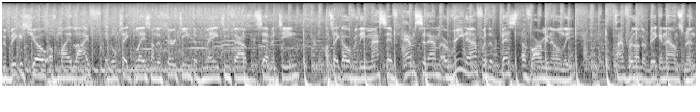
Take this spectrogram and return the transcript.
the biggest show of my life. It will take place on the 13th of May 2017. I'll take over the massive Amsterdam Arena for the best of Armin only. Time for another big announcement.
